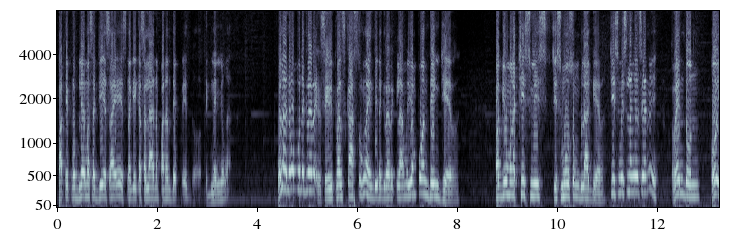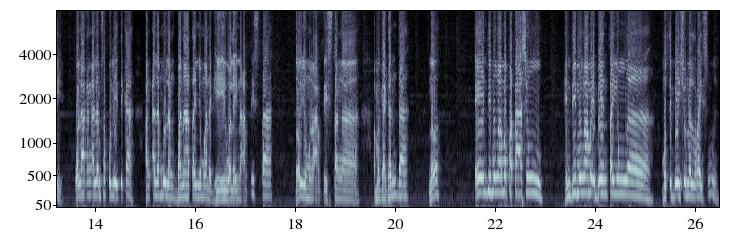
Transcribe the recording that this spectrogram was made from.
Pati problema sa GSIS, naging kasalanan pa ng DepEd. O, tignan nyo nga. Wala naman po nagre Si Franz Castro nga, hindi nagre-reklamo. Yan po ang danger. Pag yung mga chismis, chismosong vlogger, chismis lang yan si ano eh. Rendon, oy, wala kang alam sa politika. Ang alam mo lang, banatan yung mga naghihiwalay na artista, no? yung mga artistang ah, magaganda, no? Eh, hindi mo nga mapataas yung, hindi mo nga maibenta yung ah, motivational rights mo. eh.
